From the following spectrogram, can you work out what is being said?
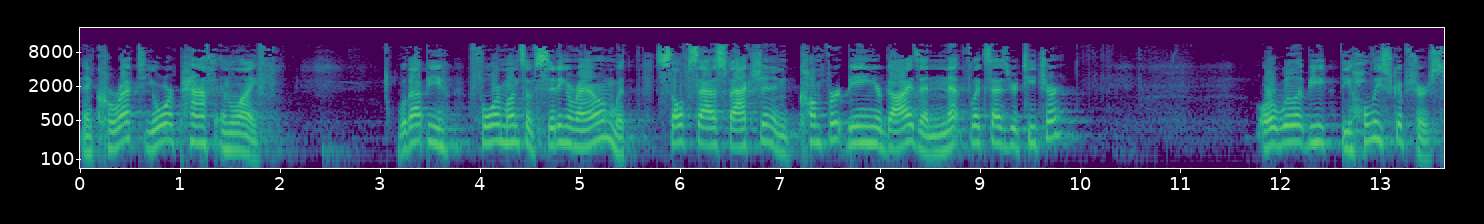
and correct your path in life. Will that be four months of sitting around with self-satisfaction and comfort being your guides and Netflix as your teacher? Or will it be the Holy Scriptures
